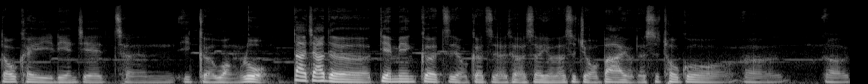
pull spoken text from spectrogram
都可以连接成一个网络。大家的店面各自有各自的特色，有的是酒吧，有的是透过呃呃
